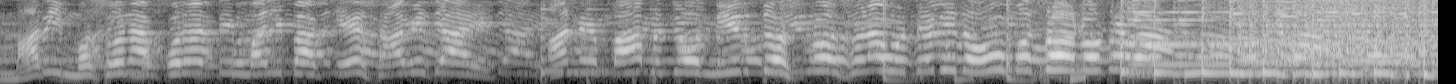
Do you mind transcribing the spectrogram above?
મારી મસોના કોરાટી માલિબા કેસ આવી જાય. અને બાપ જો નિર્દોષ નો સડાવું તેથી તો હું મસો નો કરા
